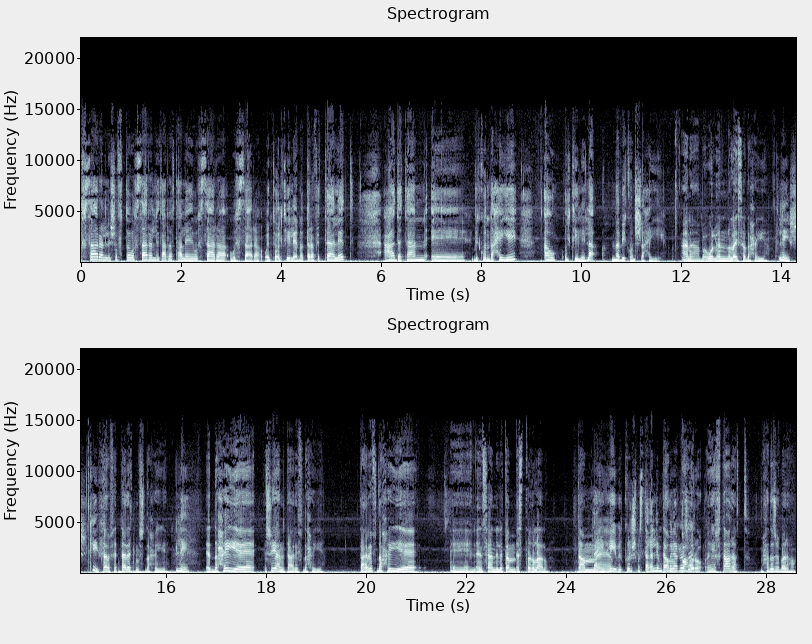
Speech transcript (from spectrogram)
خسارة اللي شفته وخسارة اللي تعرفت عليه وخسارة وخسارة. وأنتوا قلتي لي إنه الطرف الثالث عادة آه، بيكون ضحية أو قلتي لي لا ما بيكونش ضحية. أنا بقول إنه ليس ضحية. ليش؟ كيف؟ الطرف الثالث مش ضحية. ليه؟ الضحية شو يعني تعريف ضحية؟ تعريف ضحية آه، الإنسان اللي تم استغلاله. تم طيب هي بتكونش مستغلة تم الرجل؟ قهره. هي اختارت ما حدا جبرها.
